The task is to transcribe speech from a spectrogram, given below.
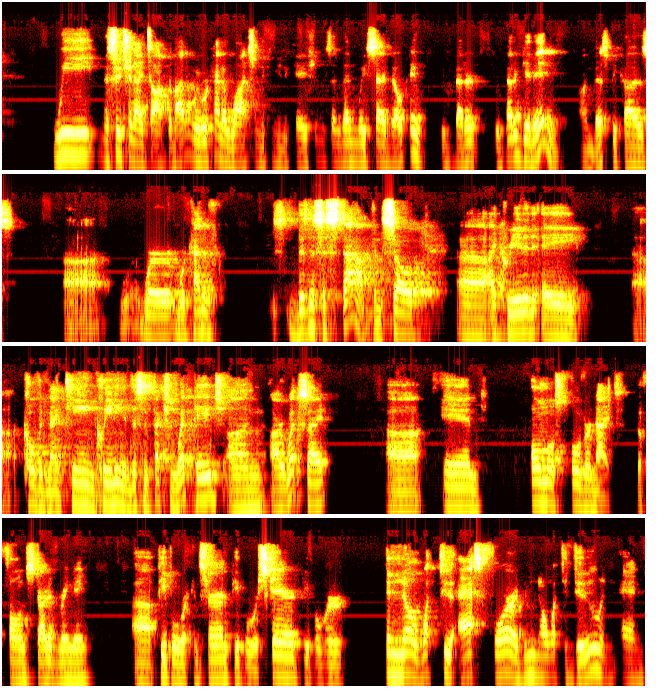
we, Nasutsa and I talked about it. We were kind of watching the communications, and then we said, okay, we better we better get in on this because uh, we're we're kind of business has stopped, and so uh, I created a uh, COVID nineteen cleaning and disinfection web page on our website, uh, and almost overnight the phone started ringing. Uh, people were concerned. People were scared. People were didn't know what to ask for or didn't know what to do. And, and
